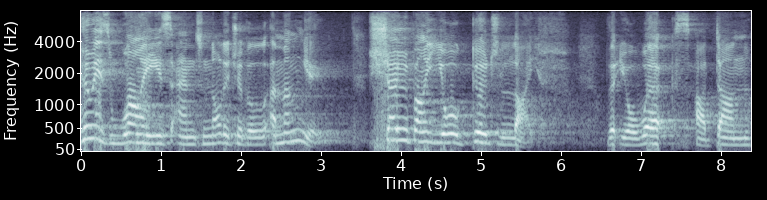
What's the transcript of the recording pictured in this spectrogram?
Who is wise and knowledgeable among you? Show by your good life that your works are done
